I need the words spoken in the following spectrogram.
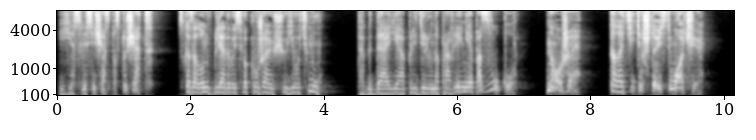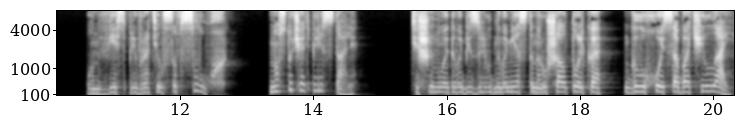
«Если сейчас постучат», — сказал он, вглядываясь в окружающую его тьму, «тогда я определю направление по звуку. Ну уже, колотите, что есть мочи!» Он весь превратился в слух, но стучать перестали. Тишину этого безлюдного места нарушал только глухой собачий лай.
